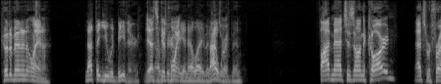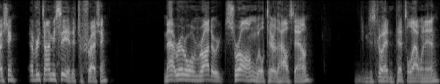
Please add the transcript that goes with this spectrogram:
Could have been in Atlanta. Not that you would be there. Yeah, that's a good point. Be in LA, but I That's would right. have been. Five matches on the card. That's refreshing. Every time you see it, it's refreshing. Matt Riddle and Roderick Strong will tear the house down. You can just go ahead and pencil that one in.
